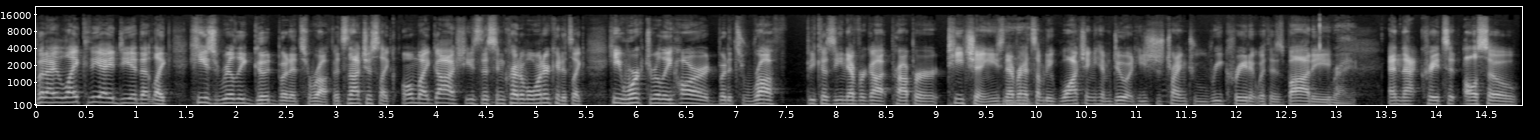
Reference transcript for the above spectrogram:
but I like the idea that like he's really good, but it's rough. It's not just like, oh my gosh, he's this incredible wonder kid. It's like he worked really hard, but it's rough because he never got proper teaching. He's never had somebody watching him do it. He's just trying to recreate it with his body Right. and that creates it also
